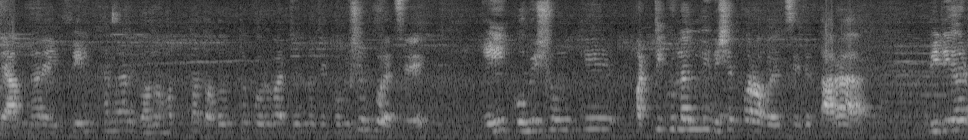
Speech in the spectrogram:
যে আপনার এই পিলখানার গণহত্যা তদন্ত করবার জন্য যে কমিশন করেছে এই কমিশনকে পার্টিকুলারলি নিষেধ করা হয়েছে যে তারা বিডিআর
